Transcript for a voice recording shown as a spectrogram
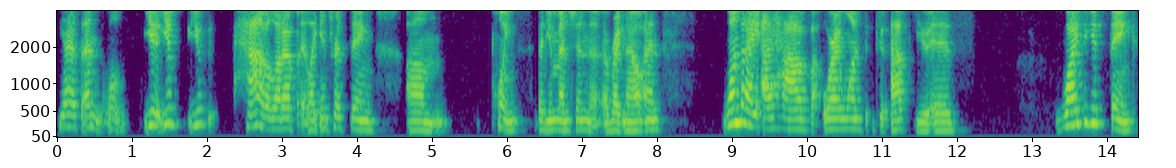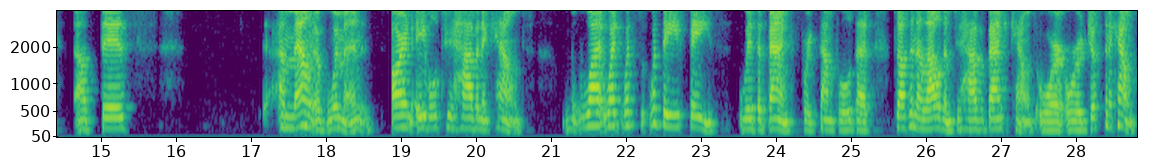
Yes, and well, you you you have a lot of like interesting um, points that you mentioned uh, right now, and one that I, I have or I want to ask you is why do you think uh, this amount of women aren't able to have an account what what what's what they face with a bank for example that doesn't allow them to have a bank account or or just an account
